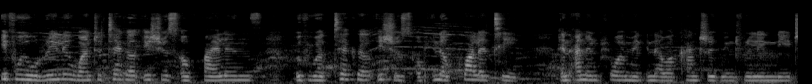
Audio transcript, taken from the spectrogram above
If we really want to tackle issues of violence if we want to tackle issues of inequality and unemployment in our country we really need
